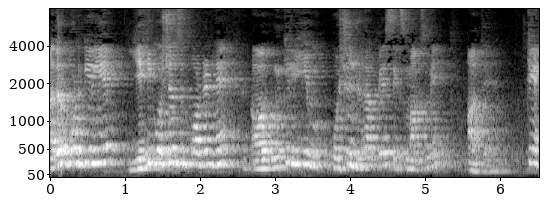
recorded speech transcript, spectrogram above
अदर बोर्ड के लिए यही क्वेश्चन इंपॉर्टेंट है और उनके लिए क्वेश्चन जो है आपके सिक्स मार्क्स में आते हैं। ठीक है?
